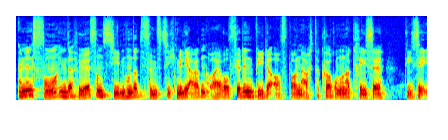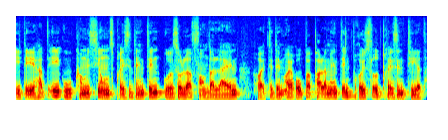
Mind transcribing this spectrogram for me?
Einen Fonds in der Höhe von 750 Milliarden Euro für den Wiederaufbau nach der Corona-Krise. Diese Idee hat EU-Kommissionspräsidentin Ursula von der Leyen heute dem Europaparlament in Brüssel präsentiert.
